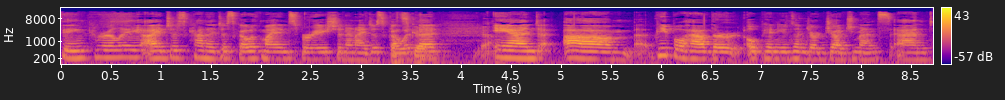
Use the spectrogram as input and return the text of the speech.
think. Really, I just kind of just go with my inspiration and I just go That's with good. it. Yeah. And um, people have their opinions and their judgments, and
